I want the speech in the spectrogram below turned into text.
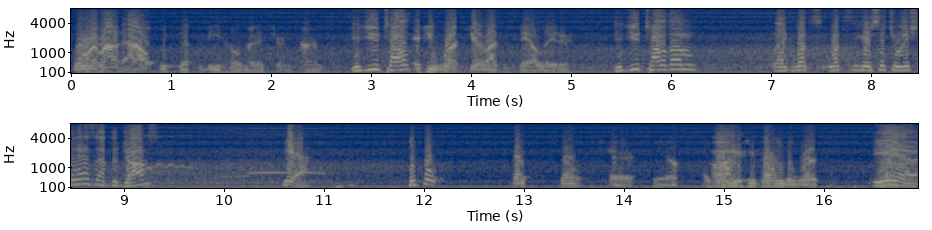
well, we're allowed out. We have to be home at a certain time. Did you tell If you work, you're allowed to stay out later. did you tell them like what's what's your situation is at the jobs? Yeah. People like don't care, you know. As Oh, long as you're going to work. Yeah,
